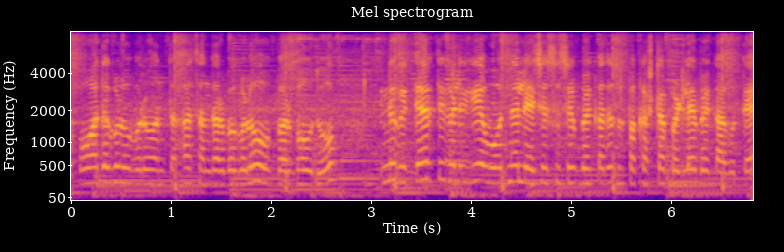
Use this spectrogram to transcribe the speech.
ಅಪವಾದಗಳು ಬರುವಂತಹ ಸಂದರ್ಭಗಳು ಬರಬಹುದು. ಇನ್ನು ವಿದ್ಯಾರ್ಥಿಗಳಿಗೆ ಓದಿನಲ್ಲಿ ಯಶಸ್ಸು ಸಿಗಬೇಕಾದ್ರೆ ಸ್ವಲ್ಪ ಕಷ್ಟಪಡಲೇಬೇಕಾಗುತ್ತೆ.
